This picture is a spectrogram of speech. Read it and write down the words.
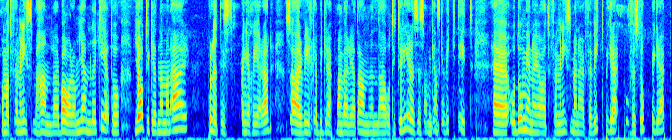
om att feminism handlar bara om jämlikhet och jag tycker att när man är politiskt engagerad så är vilka begrepp man väljer att använda och titulera sig som ganska viktigt. Eh, och då menar jag att feminismen är för vitt begrepp och för stort begrepp.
